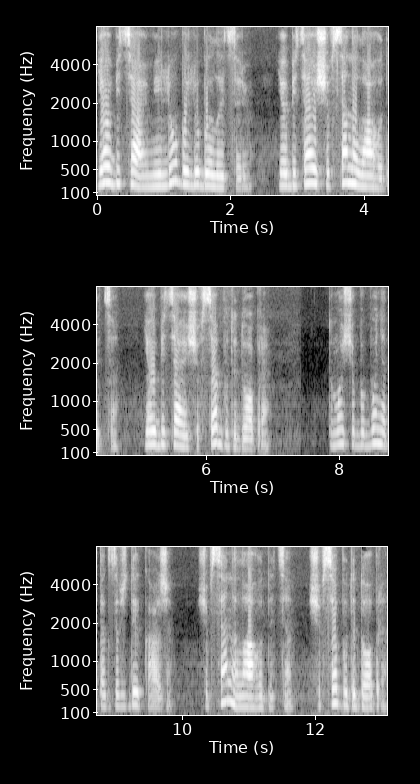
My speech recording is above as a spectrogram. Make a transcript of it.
Я обіцяю, мій любий, любий лицарю, я обіцяю, що все налагодиться, я обіцяю, що все буде добре. Тому що бабуня так завжди каже, що все налагодиться, що все буде добре.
